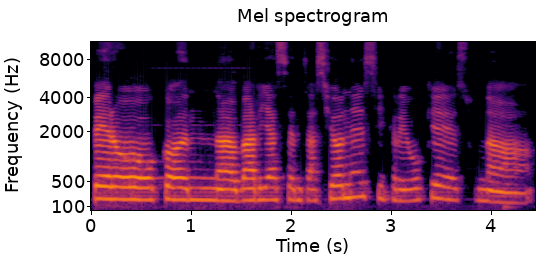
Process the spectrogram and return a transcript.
pero con ah, varias sensaciones y creo que es una,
